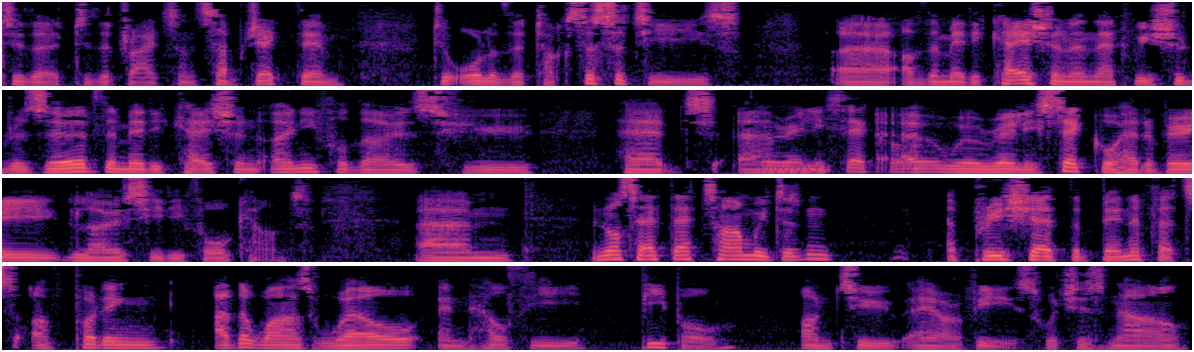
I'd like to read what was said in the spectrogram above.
to the, to the drugs and subject them to all of the toxicities uh, of the medication and that we should reserve the medication only for those who had um, really sick or- uh, were really sick or had a very low CD4 count. Um, and also at that time we didn't appreciate the benefits of putting otherwise well and healthy people onto ARVs, which is now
